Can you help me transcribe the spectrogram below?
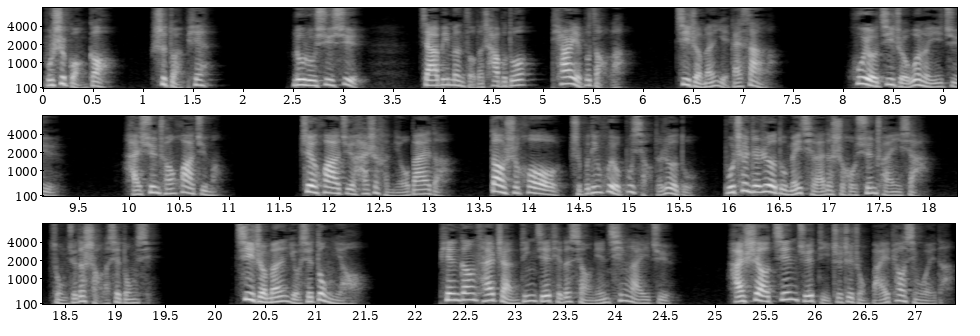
不是广告，是短片。陆陆续续，嘉宾们走的差不多，天儿也不早了，记者们也该散了。忽有记者问了一句：“还宣传话剧吗？”这话剧还是很牛掰的，到时候指不定会有不小的热度。不趁着热度没起来的时候宣传一下，总觉得少了些东西。记者们有些动摇，偏刚才斩钉截铁的小年轻来一句，还是要坚决抵制这种白嫖行为的。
